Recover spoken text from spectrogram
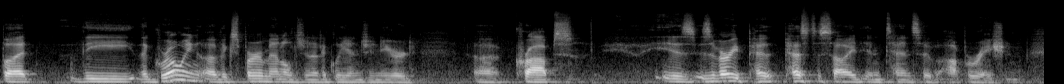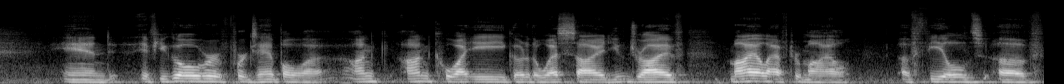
but the, the growing of experimental genetically engineered uh, crops is, is a very pe pesticide intensive operation. And if you go over, for example, uh, on, on Kauai, you go to the west side, you drive mile after mile of fields of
